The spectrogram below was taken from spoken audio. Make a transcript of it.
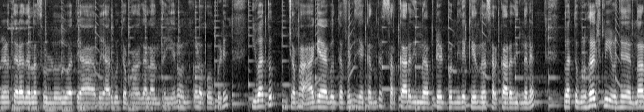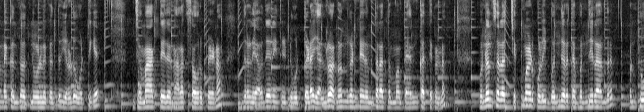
ಹೇಳ್ತಾ ಇರೋದೆಲ್ಲ ಸುಳ್ಳು. ಇವತ್ತು ಯಾ, ಯಾರಿಗೂ ಜಮಾ ಆಗಲ್ಲ ಅಂತ ಏನೋ ಅಂದ್ಕೊಳಕ್ಕೆ ಹೋಗ್ಬೇಡಿ. ಇವತ್ತು ಜಮಾ ಆಗೇ ಆಗುತ್ತೆ ಫ್ರೆಂಡ್ಸ್ ಯಾಕಂದರೆ ಸರ್ಕಾರದಿಂದ ಅಪ್ಡೇಟ್ ಬಂದಿದೆ. ಕೇಂದ್ರ ಸರ್ಕಾರದಿಂದನೇ. ಇವತ್ತು ಗೃಹಲಕ್ಷ್ಮಿ ಯೋಜನೆ ಹದಿನಾರನೇ ಕಂತು, ಹದಿನೇಳನೇ ಕಂತು ಎರಡು ಒಟ್ಟಿಗೆ ಜಮಾ ಆಗ್ತಾ ಇದೆ ನಾಲ್ಕು ಸಾವಿರ ರೂಪಾಯಿನ. ಇದರಲ್ಲಿ ಯಾವುದೇ ರೀತಿ ಡೌಟ್ ಬೇಡ. ಎಲ್ಲರೂ ಹನ್ನೊಂದು ಗಂಟೆ ನಂತರ ತಮ್ಮ ಬ್ಯಾಂಕ್ ಖಾತೆಗಳನ್ನ ಒಂದೊಂದು ಸಲ ಚೆಕ್ ಮಾಡ್ಕೊಳ್ಳಿ. ಬಂದಿರುತ್ತೆ, ಬಂದಿಲ್ಲ ಅಂದರೆ ಒಂದು ಟೂ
